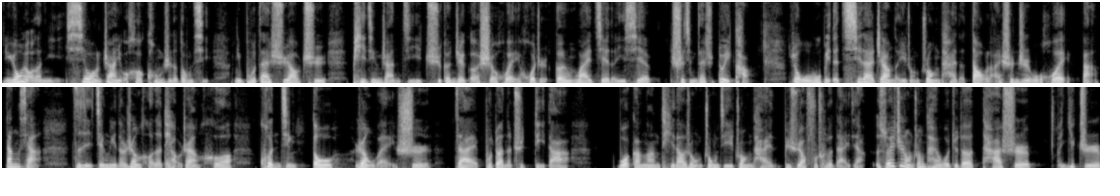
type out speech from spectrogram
你拥有了你希望占有和控制的东西，你不再需要去披荆斩棘，去跟这个社会或者跟外界的一些。事情再去对抗，所以我无比的期待这样的一种状态的到来，甚至我会把当下自己经历的任何的挑战和困境，都认为是在不断的去抵达我刚刚提到这种终极状态必须要付出的代价。所以这种状态，我觉得它是。一直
